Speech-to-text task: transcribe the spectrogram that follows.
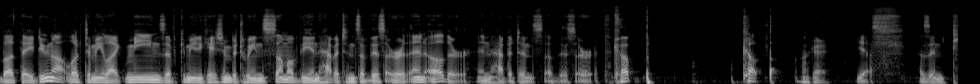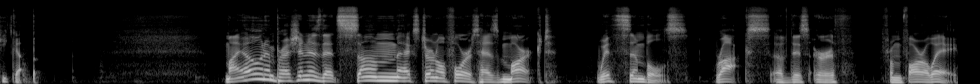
but they do not look to me like means of communication between some of the inhabitants of this earth and other inhabitants of this earth. Cup. Cup. Okay. Yes, as in teacup. My own impression is that some external force has marked with symbols rocks of this earth from far away.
